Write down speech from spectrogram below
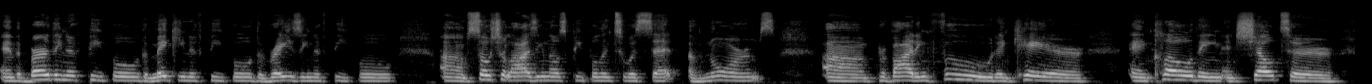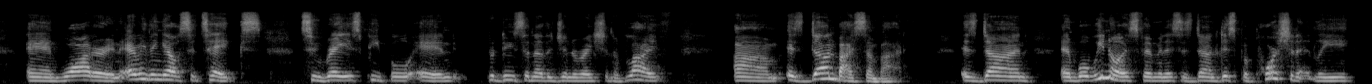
And the birthing of people the making of people the raising of people um, socializing those people into a set of norms um, providing food and care and clothing and shelter and water and everything else it takes to raise people and produce another generation of life um, is done by somebody, is done, and what we know as feminists is done disproportionately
